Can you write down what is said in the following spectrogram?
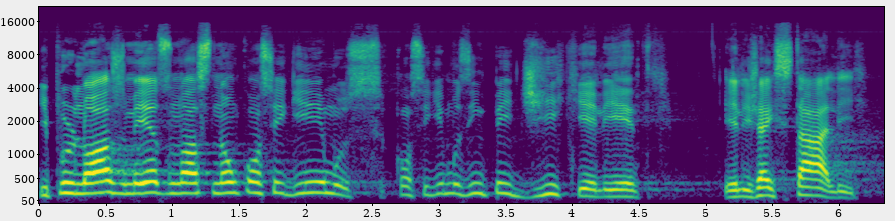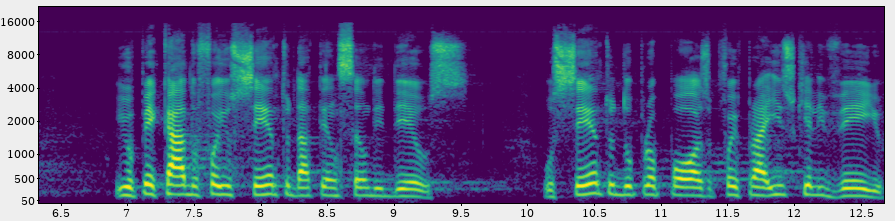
E por nós mesmos nós não conseguimos, conseguimos impedir que ele entre. Ele já está ali. E o pecado foi o centro da atenção de Deus. O centro do propósito, foi para isso que ele veio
